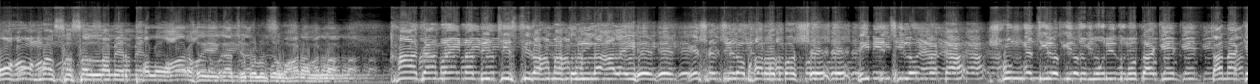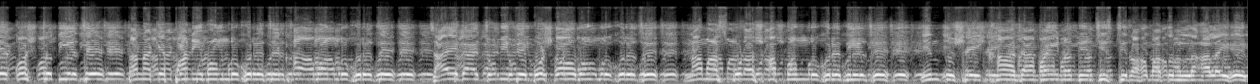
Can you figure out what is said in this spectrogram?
মোহাম্মদ সাল্লামের ফলোয়ার হয়ে গেছে বলুন সুবহানাল্লাহ। খাজা চিশতি আলাইহি এসেছিল ভারতবর্ষে, তিনি ছিল একা, সঙ্গে ছিল কিছু তানাকে কষ্ট দিয়েছে, তানাকে পানি বন্ধ করেছে, খাওয়া বন্ধ করেছে, জায়গায় জমিতে বসাও বন্ধ করেছে, নামাজ পড়া সব বন্ধ করে দিয়েছে, কিন্তু সেই খাজা মাইনুদ্দিন চিশতি রহমাতুল্লাহ আলাইহির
